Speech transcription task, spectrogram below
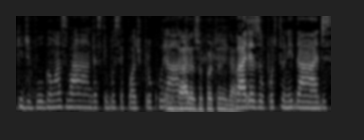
que divulgam as vagas, que você pode Tem procurar. várias oportunidades. Várias oportunidades.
